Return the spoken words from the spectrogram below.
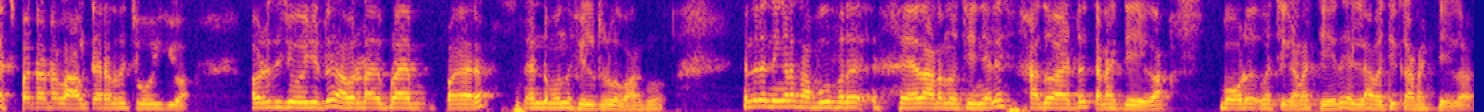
എക്സ്പെർട്ട് ആയിട്ടുള്ള ആൾക്കാരുടെ അടുത്ത് ചോദിക്കുക. അവരടുത്ത് ചോദിച്ചിട്ട് അവരുടെ അഭിപ്രായ പ്രകാരം രണ്ട് മൂന്ന് ഫിൽറ്ററുകൾ വാങ്ങുക. എന്നിട്ട് നിങ്ങളുടെ സബൂഫർ ഏതാണെന്ന് വെച്ച് കഴിഞ്ഞാൽ അതുമായിട്ട് കണക്ട് ചെയ്യുക. ബോർഡ് വെച്ച് കണക്ട് ചെയ്ത് എല്ലാം വെച്ച് കണക്ട് ചെയ്യുക.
